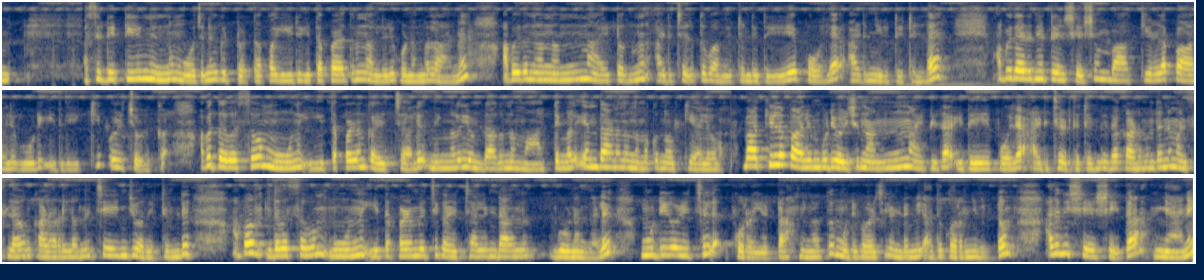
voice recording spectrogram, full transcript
അസിഡിറ്റിയിൽ നിന്നും മോചനം കിട്ടും അപ്പോൾ ഈ ഒരു ഈത്തപ്പഴത്തിന് നല്ലൊരു ഗുണങ്ങളാണ്. അപ്പോൾ ഇത് ഞാൻ നന്നായിട്ടൊന്ന് അടിച്ചെടുത്ത് വന്നിട്ടുണ്ട്. ഇതേപോലെ അടിഞ്ഞു കിട്ടിയിട്ടുണ്ട്. അപ്പോൾ ഇത് അടിഞ്ഞിട്ടതിന് ശേഷം ബാക്കിയുള്ള പാൽ കൂടി ഇതിലേക്ക് ഒഴിച്ചു കൊടുക്കുക. അപ്പോൾ ദിവസവും മൂന്ന് ഈത്തപ്പഴം കഴിച്ചാൽ നിങ്ങളിൽ ഉണ്ടാകുന്ന മാറ്റങ്ങൾ എന്താണെന്ന് നമുക്ക് നോക്കിയാലോ? ബാക്കിയുള്ള പാലും കൂടി ഒഴിച്ച് നന്നായിട്ട് ഇതാ ഇതേപോലെ അടിച്ചെടുത്തിട്ടുണ്ട്. ഇതാ കാണുമ്പോൾ തന്നെ മനസ്സിലാവും കളറിലൊന്ന് ചേഞ്ച് വന്നിട്ടുണ്ട്. അപ്പം ദിവസവും മൂന്ന് ഈത്തപ്പഴം വെച്ച് കഴിച്ചാൽ ഉണ്ടാകുന്ന ഗുണങ്ങൾ മുടി കുറയും കേട്ടോ നിങ്ങൾക്ക് മുടി കൊഴിച്ചിലുണ്ടെങ്കിൽ അത് കുറഞ്ഞു കിട്ടും. അതിനുശേഷം ഇതാ ഞാൻ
